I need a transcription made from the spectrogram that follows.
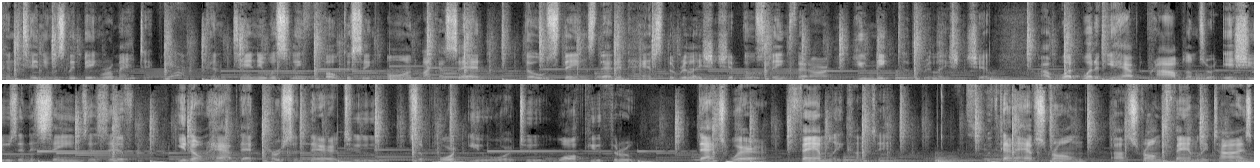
continuously being romantic. Yeah. Continuously focusing on, like I said, those things that enhance the relationship, those things that are unique to the relationship. Uh, what what if you have problems or issues and it seems as if you don't have that person there to support you or to walk you through? That's where family comes in. We've got to have strong, uh, strong family ties,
